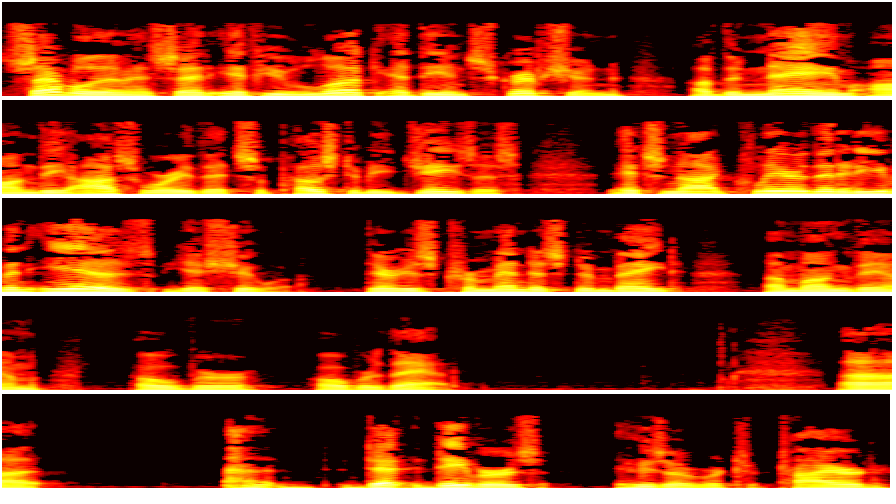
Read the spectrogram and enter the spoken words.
several of them have said if you look at the inscription of the name on the ossuary that's supposed to be Jesus, it's not clear that it even is Yeshua. There is tremendous debate among them over over that. Uh, De- Devers, who's a retired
